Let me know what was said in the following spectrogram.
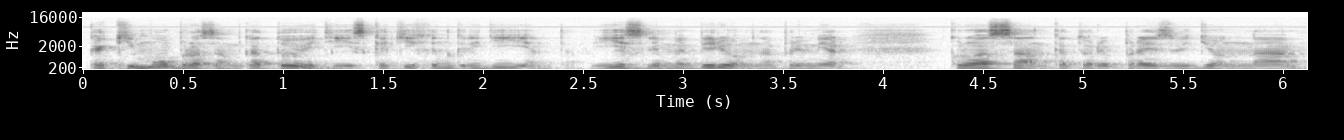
каким образом готовить и из каких ингредиентов. Если мы берем, например, круассан, который произведен на,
